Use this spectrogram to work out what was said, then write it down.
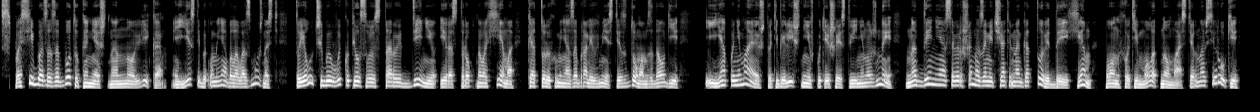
Спасибо за заботу, конечно, но, Вика, если бы у меня была возможность, то я лучше бы выкупил свою старую Дению и расторопного Хема, которых у меня забрали вместе с домом за долги. Я понимаю, что тебе лишние в путешествии не нужны, но Дения совершенно замечательно готовит, да и Хем, он хоть и молод, но мастер на все руки.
